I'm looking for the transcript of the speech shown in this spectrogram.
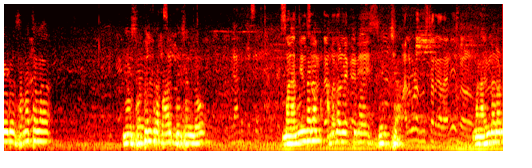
ఏడు సంవత్సరాల ఈ స్వతంత్ర భారతదేశంలో మనందరం అనుభవిస్తున్న స్వేచ్ఛ. మనందరం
